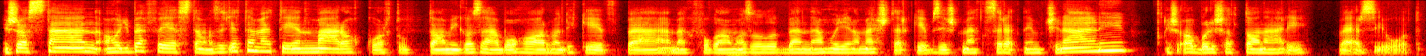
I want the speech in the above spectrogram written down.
és aztán, ahogy befejeztem az egyetemet, én már akkor tudtam, igazából harmadik évben megfogalmazódott bennem, hogy én a mesterképzést meg szeretném csinálni, és abból is a tanári verziót.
